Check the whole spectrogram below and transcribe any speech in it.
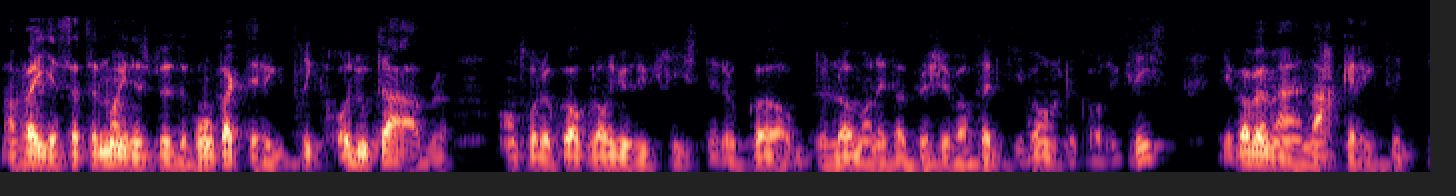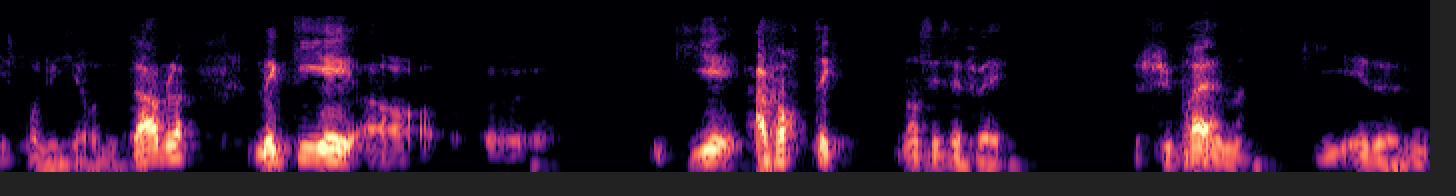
Enfin, il y a certainement une espèce de contact électrique redoutable entre le corps glorieux du Christ et le corps de l'homme en état de péché mortel qui venge le corps du Christ. Il y a quand même un arc électrique qui se produit qui est redoutable, mais qui est, euh, euh, qui est avorté dans ses effets suprêmes, qui est de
